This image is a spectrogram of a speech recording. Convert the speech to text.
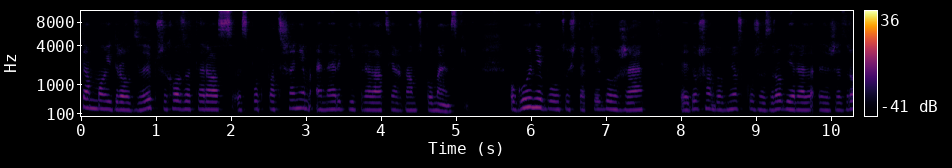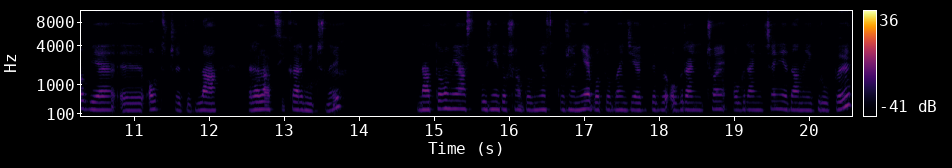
Witam moi drodzy, przychodzę teraz z podpatrzeniem energii w relacjach damsko-męskich. Ogólnie było coś takiego, że y, doszłam do wniosku, że zrobię, że zrobię y, odczyt dla relacji karmicznych, natomiast później doszłam do wniosku, że nie, bo to będzie jak gdyby ogranicze- ograniczenie danej grupy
